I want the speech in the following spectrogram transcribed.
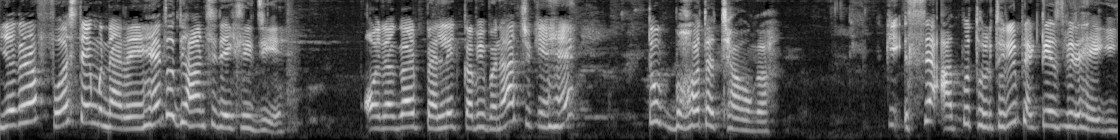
ये अगर आप फ़र्स्ट टाइम बना रहे हैं तो ध्यान से देख लीजिए। और अगर पहले कभी बना चुके हैं तो बहुत अच्छा होगा, कि इससे आपको थोड़ी थोड़ी प्रैक्टिस भी रहेगी।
